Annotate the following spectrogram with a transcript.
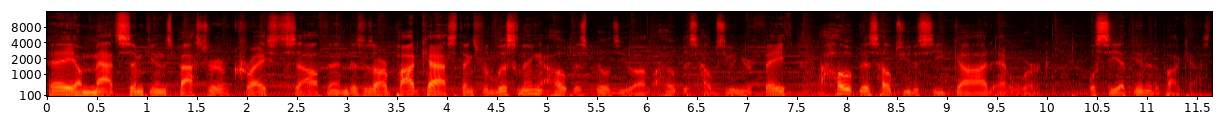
Hey, I'm Matt Simpkins, pastor of Christ South, and this is our podcast. Thanks for listening. I hope this builds you up. I hope this helps you in your faith. I hope this helps you to see God at work. We'll see you at the end of the podcast.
